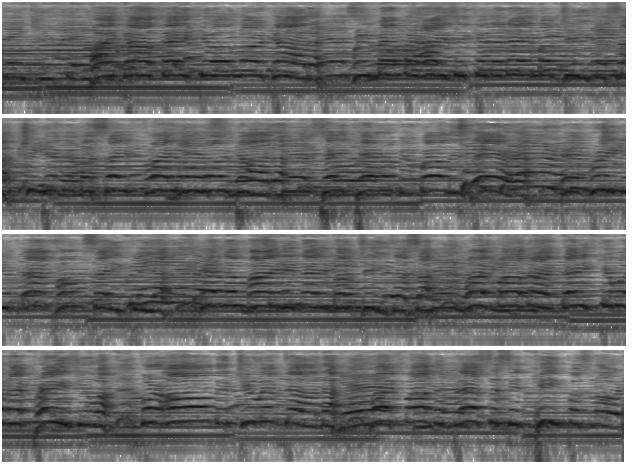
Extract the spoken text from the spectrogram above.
Thank you, thank My. God, thank you, oh Lord God. Remember. Isaac in the name of Jesus. Give him a safe flight, oh Lord. God. Take care of him while he's there and bring him back home safely in the mighty name of Jesus. My Father, I thank you and I praise you for all Yes, My Father, Jesus. bless us and keep us, Lord.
